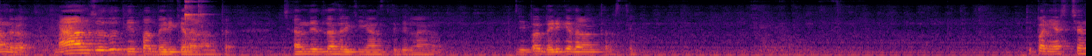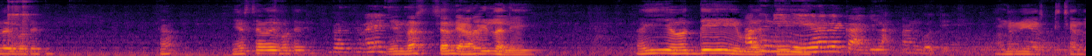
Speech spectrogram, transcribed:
ಅಂದರು ನಾ ಅನ್ಸೋದು ದೀಪ ಬೆರಿಕೆದಾಳ ಅಂತ. ಚಂದ ಇದ್ಲ ಅಂದ್ರೆ ಈಕಿಗೆ ಅನಿಸ್ತಿದ್ದಿಲ್ಲ ನಾನು. ದೀಪ ಬೆರಿಕೆದಾಳ ಅಂತ ಅನಿಸ್ತೀನಿ. ದೀಪ ನೀ ಎಷ್ಟು ಚಂದ ಗೊತ್ತೈತಿ ಹಾಂ? ಎಷ್ಟು ಚಂದ ಗೊತ್ತೈತಿ ನಿನ್ನಷ್ಟು ಚಂದ ಯಾರು ಇಲ್ಲ ಅಲ್ಲಿ ಅಯ್ಯೋ ದೇವತೆ. ನೀನ್ ಹೇಳಬೇಕಾಗಿಲ್ಲ ನಂಗೆ ಗೊತ್ತೈತಿ. ಅಂದ್ರೆ ನೀ ಅಷ್ಟು ಚಂದ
